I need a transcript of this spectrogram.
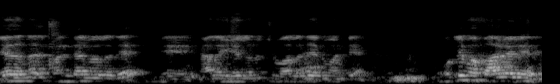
లేదన్నా అది ఫలితాల వాళ్ళదే. చాలా ఏళ్ళ నుంచి వాళ్ళదేను అంటే ఓన్లీ మా బావే లేదు.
